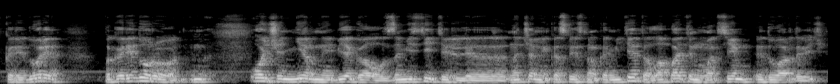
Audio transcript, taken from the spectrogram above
в коридоре. По коридору очень нервный бегал заместитель э, начальника Следственного комитета Лопатин Максим Эдуардович.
